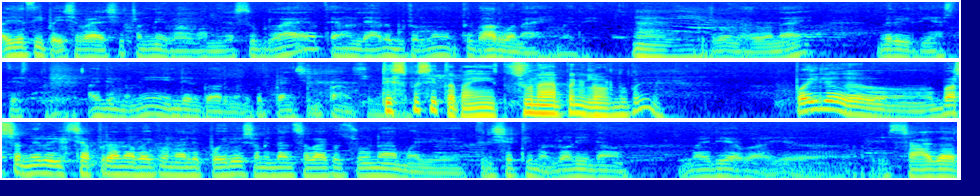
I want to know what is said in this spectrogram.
यति पैसा पाएपछि टन्ने घर भन्ने जस्तो लाग्यो त्यहाँबाट ल्याएर बुटोलमा त्यो घर बनाएँ मैले। बुटोलमा घर बनाएँ मेरो इतिहास त्यस्तो। अहिले पनि इन्डियन गभर्मेन्टको पेन्सन पाउँछु। त्यसपछि तपाईँ चुनाव पनि लड्नु भयो पहिलो वर्ष मेरो इच्छा पुरा नभएको हुनाले पहिलो संविधान सभाको चुनाव मैले त्रिसठीमा लडिनँ। मैले अब यो सागर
